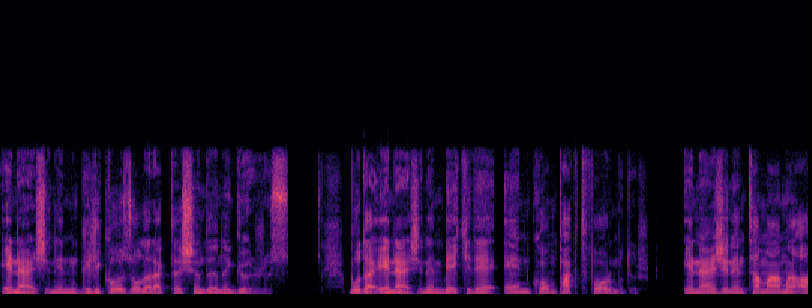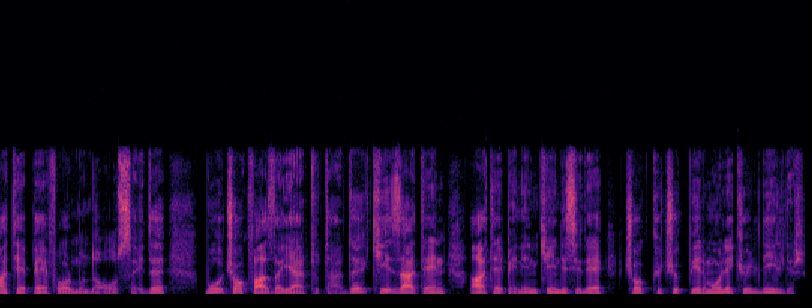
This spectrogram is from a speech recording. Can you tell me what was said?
enerjinin glikoz olarak taşındığını görürüz. Bu da enerjinin belki de en kompakt formudur. Enerjinin tamamı ATP formunda olsaydı bu çok fazla yer tutardı ki zaten ATP'nin kendisi de çok küçük bir molekül değildir.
